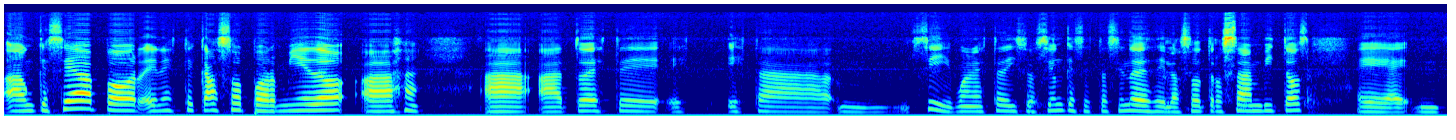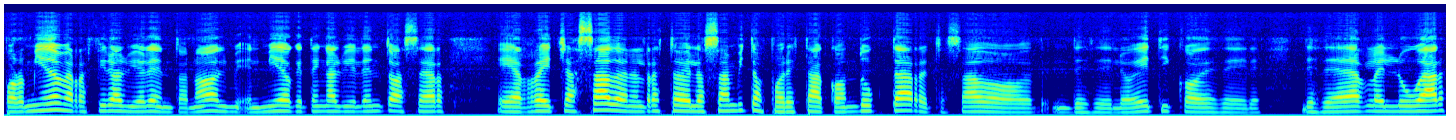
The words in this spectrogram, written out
aunque sea por, en este caso, por miedo a, a, a todo este, esta, mm, sí, bueno, esta disuasión que se está haciendo desde los otros ámbitos, eh, por miedo me refiero al violento, ¿no? El, miedo que tenga el violento a ser eh, rechazado en el resto de los ámbitos por esta conducta, rechazado desde lo ético, desde, desde darle el lugar,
